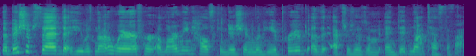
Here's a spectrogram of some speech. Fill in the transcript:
The bishop said that he was not aware of her alarming health condition when he approved of the exorcism and did not testify.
